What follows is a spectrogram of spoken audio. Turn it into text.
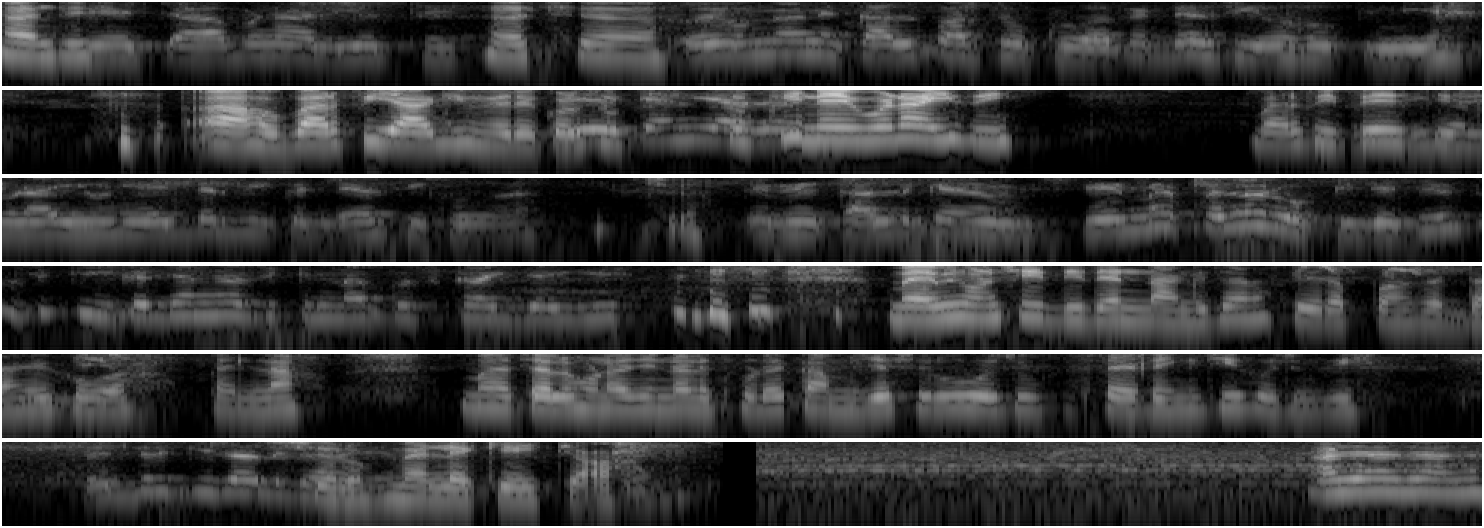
ਹਾਂਜੀ। ਫੇਰ ਚਾਹ ਬਣਾ ਲਈ ਉੱਥੇ। ਅੱਛਾ। ਓਏ ਉਹਨਾਂ ਨੇ ਕੱਲ ਪਰਸੋਂ ਖੋਆ ਕੱਢਿਆ ਸੀ ਉਹ ਪੀਣੀ ਹੈ ਆਹੋ ਬਰਫੀ ਆ ਗਈ ਮੇਰੇ ਕੋਲ। ਸੁ- ਕਹਿੰਦੀ ਆ ਸੁੱਕੀ ਨਹੀਂ ਬਣਾਈ ਸੀ। ਬਰਫੀ ਭੇਜਤੀ ਨੇ ਸੀ। ਬਣਾਈ ਹੋਣੀ ਆ, ਇੱਧਰ ਵੀ ਕੱਢਿਆ ਸੀ ਖੋਆ। ਅੱਛਾ। ਤੇ ਫੇਰ ਕੱਲ ਕੇ ਫੇਰ ਮੈਂ ਪਹਿਲਾਂ ਰੋਟੀ ਦਿੱਤੀ ਤੁਸੀਂ ਕੀ ਕਰ ਜਾਂਦੇ ਅਸੀਂ ਕਿੰਨਾ ਕੁਛ ਖਾਈ ਜਾਈਏ? ਮੈਂ ਵੀ ਹੁਣ ਸ਼ਹੀਦੀ ਦਿਨ ਲੰਘ ਜਾਣ ਫਿਰ ਆਪਾਂ ਕੱਢਾਂਗੇ ਖੋਆ ਪਹਿਲਾਂ। ਮੈਂ ਚਲ ਹੁਣ ਅਜੇ ਨਾਲੇ ਥੋੜਾ ਕੰਮ ਜਿਹਾ ਸ਼ੁਰੂ ਹੋ ਜਾਊਗਾ ਸੈਟਿੰਗ ਜੀ ਹੋ ਜਾਊਗੀ। ਇੱਧਰ ਕੀ ਦਾ ਲਗਾ ਚਲੋ ਮੈਂ ਲੈ ਕੇ ਆਈ ਚਾਹ। ਆ ਜਾ ਆ ਜਾ ਆ ਜਾ।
